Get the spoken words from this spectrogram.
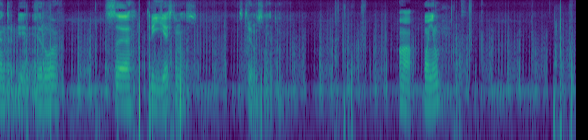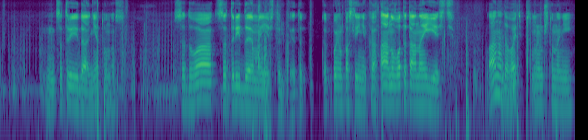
Entropy Zero C3 есть у нас? C3 у нас нету. А, понял. C3, да, нет у нас. C2, C3 демо есть только. Это, как понял, последняя. А, ну вот это она и есть. Ладно, давайте посмотрим, что на ней.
